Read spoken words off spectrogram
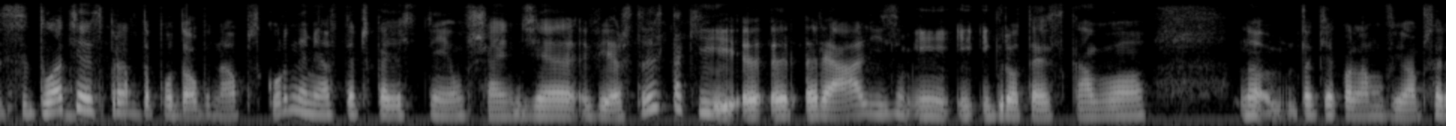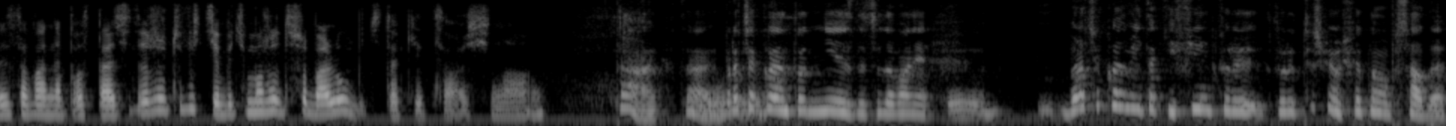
Sytuacja jest prawdopodobna, obskurne miasteczka istnieją wszędzie, wiesz, to jest taki e, e, realizm i, i, i groteska, bo no, tak jak Ola mówiła, przerysowane postaci, to rzeczywiście być może trzeba lubić takie coś, no. Tak, tak. Bracia Coen to nie jest zdecydowanie... Bracia Coen mieli taki film, który, który też miał świetną obsadę,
